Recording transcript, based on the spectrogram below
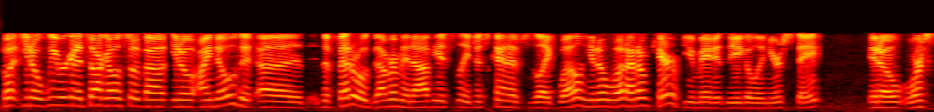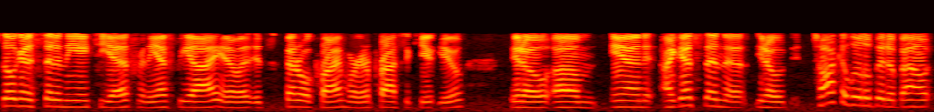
but you know we were going to talk also about you know i know that uh the federal government obviously just kind of like well you know what i don't care if you made it legal in your state you know we're still going to send in the atf or the fbi you know it's federal crime we're going to prosecute you you know um and i guess then the you know talk a little bit about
